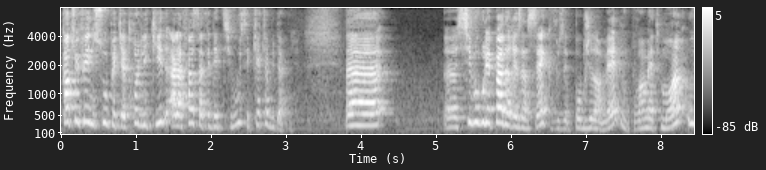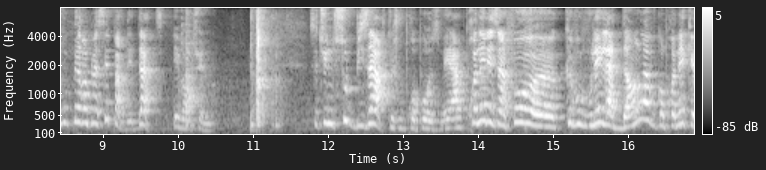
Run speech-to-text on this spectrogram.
quand tu fais une soupe et qu'il y a trop de liquide, à la fin, ça fait des petits bouts, c'est cacaboudagne. Euh, euh, si vous voulez pas de raisin sec, vous n'êtes pas obligé d'en mettre, vous pouvez en mettre moins, ou vous pouvez remplacer par des dattes, éventuellement. C'est une soupe bizarre que je vous propose, mais prenez les infos euh, que vous voulez là-dedans. Là. Vous comprenez que,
